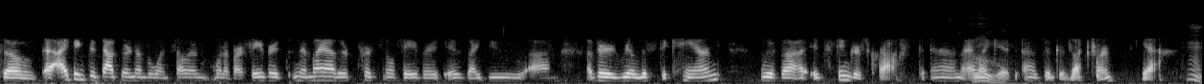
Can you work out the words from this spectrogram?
so I think that that's our number one seller, one of our favorites. And then my other personal favorite is I do um, a very realistic hand with uh, its fingers crossed, and I Ooh. like it as a good luck charm. Yeah. Hmm,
